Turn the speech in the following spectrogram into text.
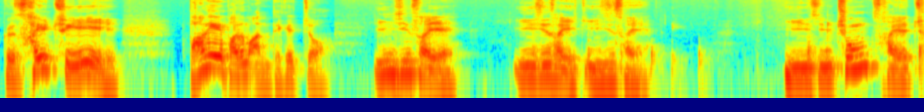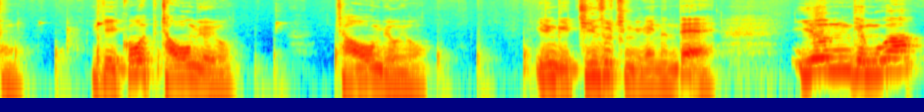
그래서 사유축이 방해받으면 안 되겠죠. 인신사에, 인신사에 인신사에. 인신충, 사예충. 이게 있고, 좌오묘요. 좌오묘요. 이런 게 진술충류가 있는데 이런 경우가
